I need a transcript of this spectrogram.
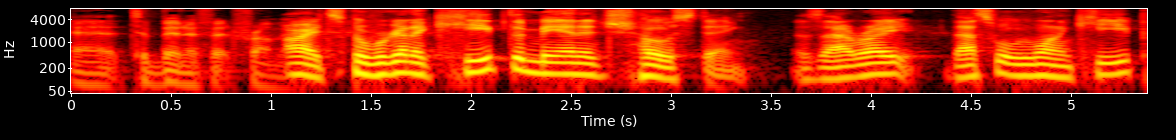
uh, to benefit from it. All right, so we're gonna keep the managed hosting. Is that right? That's what we want to keep.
